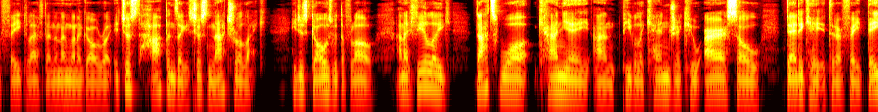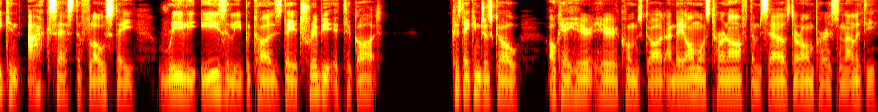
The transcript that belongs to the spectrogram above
to fake left and then I'm to go right." It just happens like it's just natural like. He just goes with the flow. And I feel like that's what Kanye and people like Kendrick who are so dedicated to their faith, they can access the flow state really easily because they attribute it to God. Because they can just go, okay, here here comes God, and they almost turn off themselves, their own personality,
